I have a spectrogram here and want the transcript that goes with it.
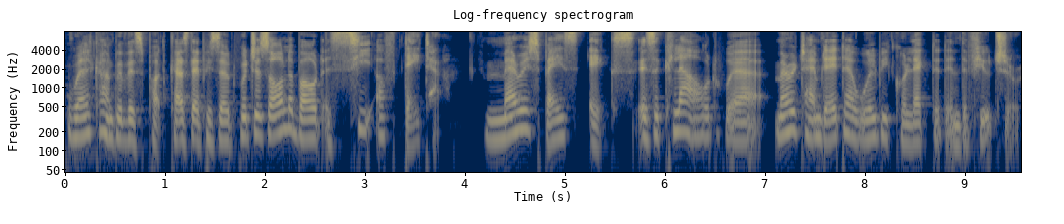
Welcome to this podcast episode, which is all about a sea of data. Marispace X is a cloud where maritime data will be collected in the future.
